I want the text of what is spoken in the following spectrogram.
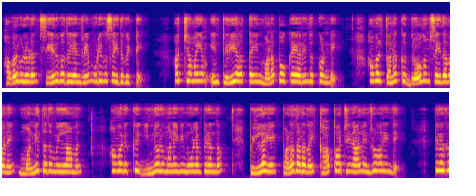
அவர்களுடன் சேருவது என்றே முடிவு செய்துவிட்டேன். அச்சமயம் என் பெரிய அத்தையின் மனப்போக்கை அறிந்து கொண்டேன். அவள் தனக்கு துரோகம் செய்தவனை மன்னித்ததும் இல்லாமல் அவனுக்கு இன்னொரு மனைவி மூலம் பிறந்த பிள்ளையை பல தடவை காப்பாற்றினாள் என்று அறிந்தேன். பிறகு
